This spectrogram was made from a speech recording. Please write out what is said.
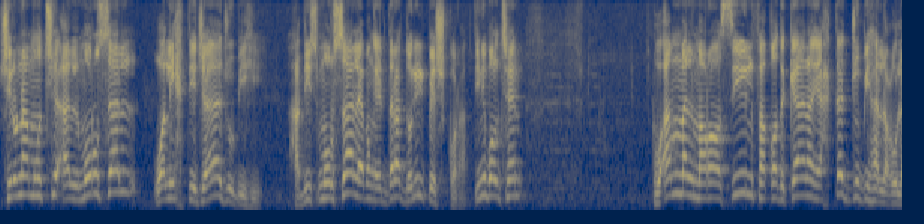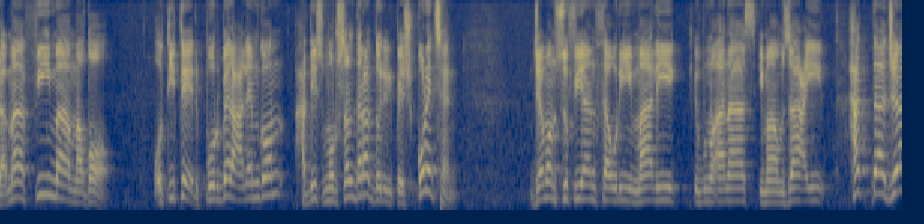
শিরোনাম হচ্ছে আল মোরসাল ওয়ালিহতিজাজুবিহি হাদিস মোরসাল এবং এর দ্বারা দলিল পেশ করা। তিনি বলছেন, ওয়াম্মাল মারাসিল ফাকদ কানা ইহতাজ্জু বিহাল উলামা ফিমা মাদ। অতীতের পূর্বের আলেমগণ হাদিস মোরসাল দ্বারা দলিল পেশ করেছেন। যেমন সুফিয়ান সাউরি, মালিক, ইবনু আনাস, ইমাম জাই। হাত্তা জা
